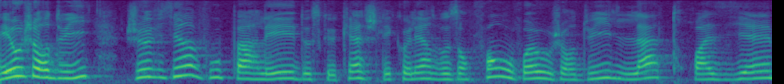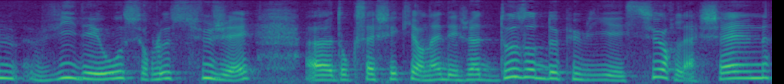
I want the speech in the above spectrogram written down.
Mais aujourd'hui, je viens vous parler de ce que cachent les colères de vos enfants. On voit aujourd'hui la troisième vidéo sur le sujet. Euh, donc sachez qu'il y en a déjà deux autres de publiés sur la chaîne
